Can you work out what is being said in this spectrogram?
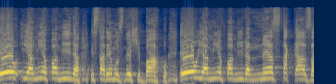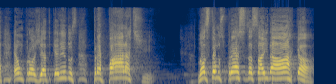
Eu e a minha família estaremos neste barco. Eu e a minha família nesta casa. É um projeto, queridos. Prepara-te. Nós estamos prestes a sair da arca.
